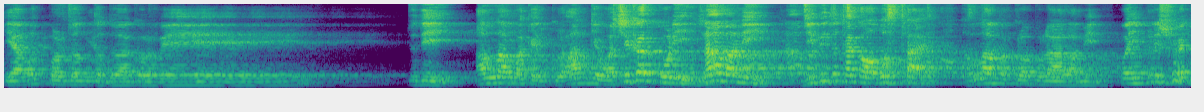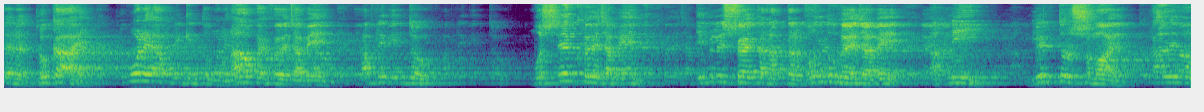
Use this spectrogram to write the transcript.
কিয়ামত পর্যন্ত দোয়া করবে। যদি আল্লাহ পাকের কোরআনকে অস্বীকার করি, না মানি, জীবিত থাকা অবস্থায় আল্লাহ পাক রব্বুল আলামিন ওই ইবলিস শয়তানের ধোকায় পড়ে আপনি কিন্তু মুনাফিক হয়ে যাবেন। আপনি কিন্তু মুশরিক হয়ে যাবেন। ইবলিস শয়তান আপনার বন্ধু হয়ে যাবে। আপনি মৃত্যুর সময় কালিমা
